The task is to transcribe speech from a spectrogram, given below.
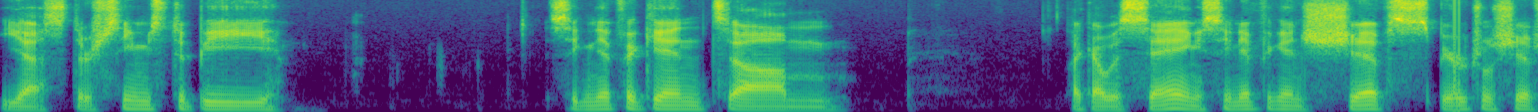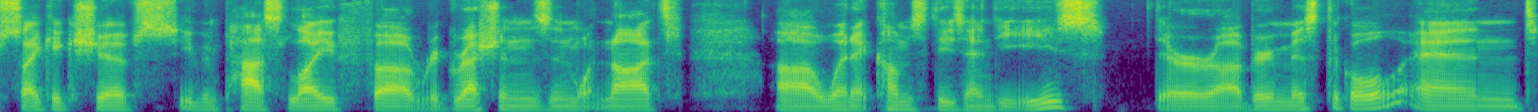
Yes, there seems to be significant, um, like I was saying, significant shifts, spiritual shifts, psychic shifts, even past life uh, regressions and whatnot uh, when it comes to these NDEs. They're uh, very mystical. And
